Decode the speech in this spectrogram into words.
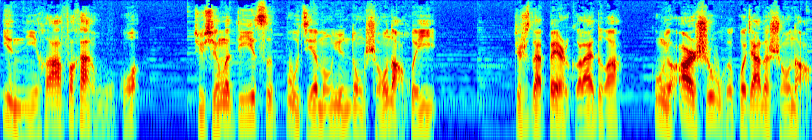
印尼和阿富汗五国举行了第一次不结盟运动首脑会议，这是在贝尔格莱德啊，共有二十五个国家的首脑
